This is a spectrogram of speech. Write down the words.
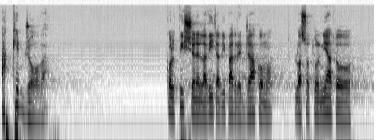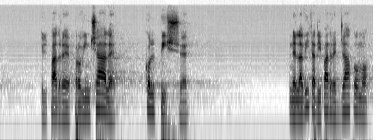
a che giova? Colpisce nella vita di padre Giacomo, lo ha sottolineato il padre provinciale, colpisce nella vita di padre Giacomo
